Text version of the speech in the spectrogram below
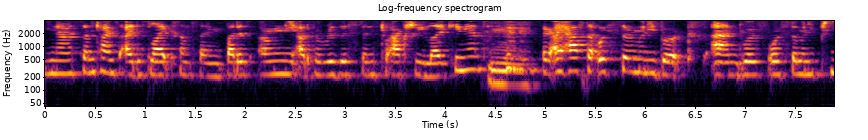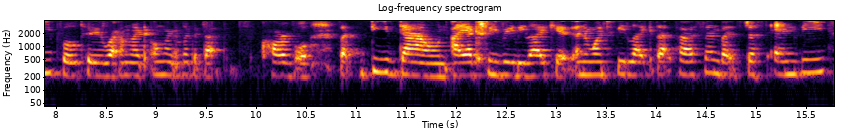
you know, sometimes I dislike something, but it's only out of a resistance to actually liking it. Mm. Like I have that with so many books and with, with so many people too, where I'm like, oh my god, look at that, it's horrible. But deep down, I actually really like it and I want to be like that person, but it's just envy.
